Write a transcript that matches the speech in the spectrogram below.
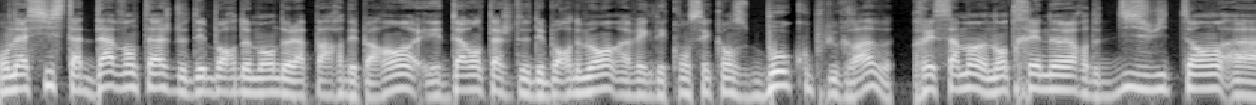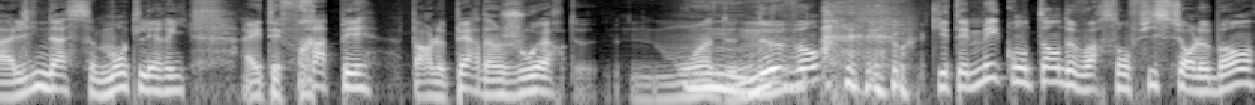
on assiste à davantage de débordements de la part des parents et davantage de débordements avec des conséquences beaucoup plus graves. Récemment, un entraîneur de 18 ans à l'INAS Montlhéry a été frappé par le père d'un joueur de moins de Mmh. 9 ans qui était mécontent de voir son fils sur le banc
